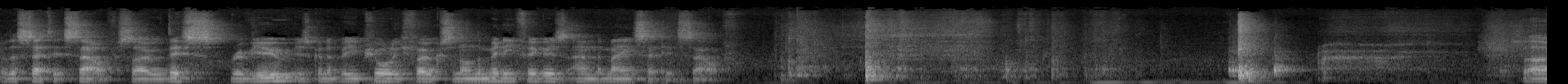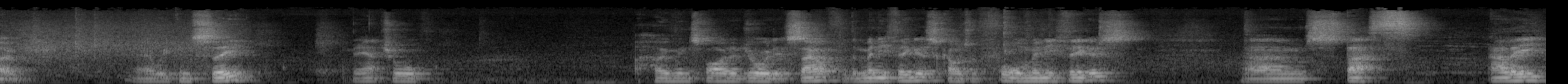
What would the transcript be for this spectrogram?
of the set itself. So this review is going to be purely focusing on the minifigures and the main set itself. So there we can see the actual Homing Spider droid itself. The minifigures comes with four minifigures. Um, Stass Allie,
